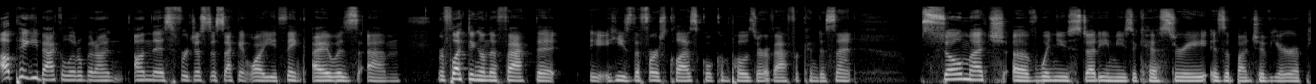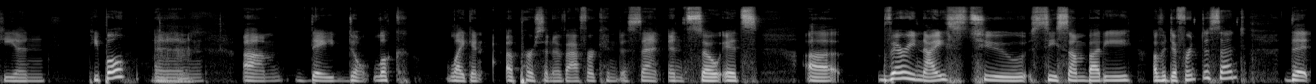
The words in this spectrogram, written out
I'll piggyback a little bit on on this for just a second while you think. I was um, reflecting on the fact that he's the first classical composer of African descent. So much of when you study music history is a bunch of European people, mm-hmm. and um, they don't look like an, a person of African descent, and so it's. Uh, very nice to see somebody of a different descent that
